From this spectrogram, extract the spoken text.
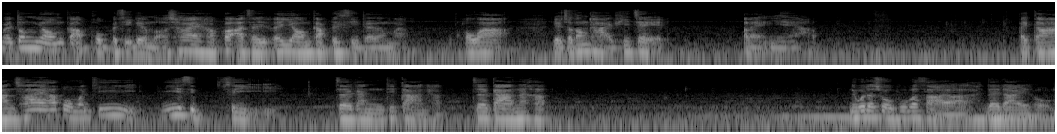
ไม่ต้องย้อมกลับผมเป็นสีเดิมเหรอใช่ครับ ก็อาจจะได้ย้อมกลับเป็นสีเดิมครับ เพราะว่าเดี๋ยวจะต้องถ่ายพี่เจดอะไรอย่างเงี้ยครับ ไปการใช่ครับ ผมวันที่ยี่สิบสี่เจอกันที่การครับ เจอการนะครับนึกว่าจะโชว์ผู้ภาษาใดๆผม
